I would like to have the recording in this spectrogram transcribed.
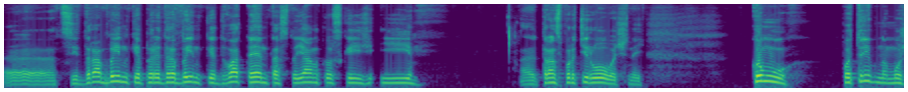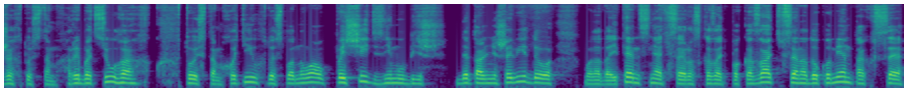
Е, ці драбинки, передрабинки, два тента, стоянковський і е, транспортіровочний. Кому потрібно, може хтось там рибацюга, хтось там хотів, хтось планував, пишіть, зніму більш детальніше відео, бо треба і тент зняти, все розказати, показати, все на документах, все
